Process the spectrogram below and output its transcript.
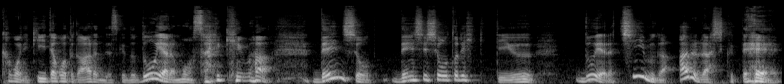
過去に聞いたことがあるんですけどどうやらもう最近は電子電子商取引っていうどうやらチームがあるらしくて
